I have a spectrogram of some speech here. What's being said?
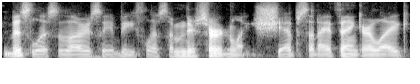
This list is obviously a beef list. I mean, there's certain like ships that I think are like,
